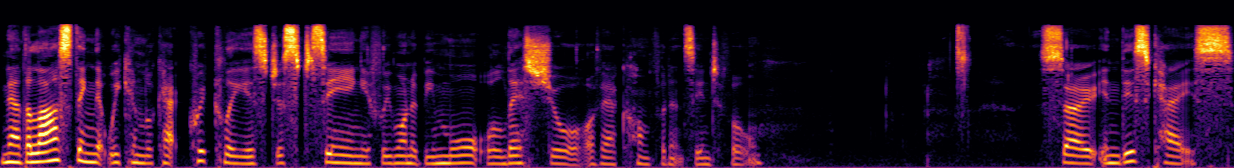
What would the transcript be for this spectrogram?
Now the last thing that we can look at quickly is just seeing if we want to be more or less sure of our confidence interval. So in this case,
